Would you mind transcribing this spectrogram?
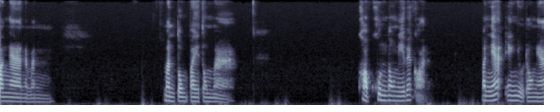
ลังงานนะมัน มันตรงไปตรงมา ขอบคุณตรงนี้ไปก่อน วันนี้ยังอยู่ตรงนี้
